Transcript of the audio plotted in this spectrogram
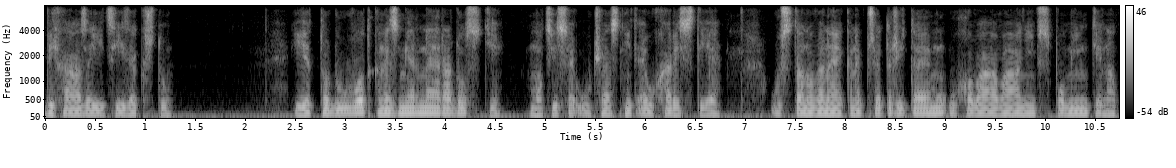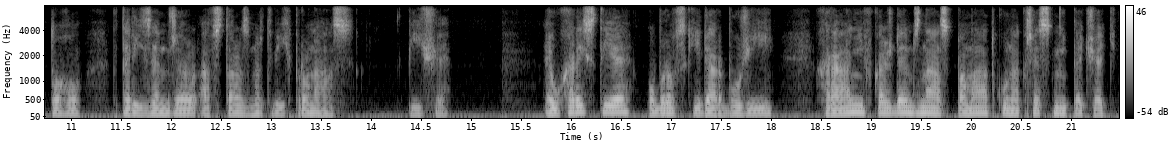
vycházející ze křtu. Je to důvod k nezměrné radosti, moci se účastnit Eucharistie, ustanovené k nepřetržitému uchovávání vzpomínky na toho, který zemřel a vstal z mrtvých pro nás, píše. Eucharistie, obrovský dar boží, chrání v každém z nás památku na křesní pečeť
